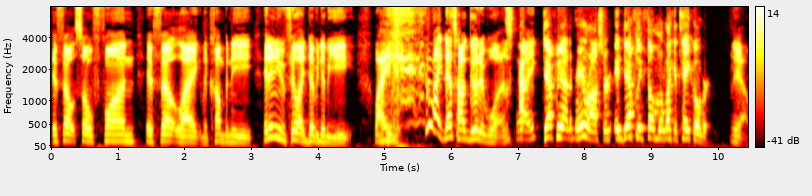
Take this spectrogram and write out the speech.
it felt so fun. It felt like the company. It didn't even feel like WWE. Like like that's how good it was. Like definitely not the main roster. It definitely felt more like a takeover. Yeah.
